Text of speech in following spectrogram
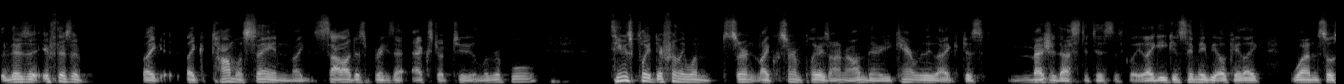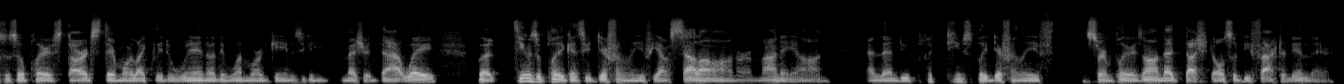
there's a if there's a like like Tom was saying, like Salah just brings that extra to Liverpool. Teams play differently when certain like certain players aren't on there. You can't really like just measure that statistically. Like you can say maybe okay, like when so so so player starts, they're more likely to win or they won more games. You can measure it that way. But teams will play against you differently if you have Salah on or Mane on, and then do teams play differently if certain players on. That that should also be factored in there.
